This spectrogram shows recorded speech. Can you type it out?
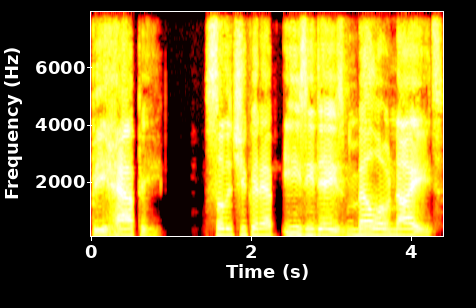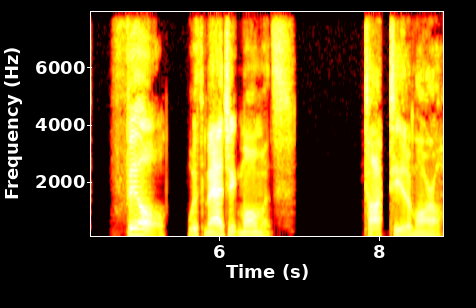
be happy so that you can have easy days, mellow nights filled with magic moments. Talk to you tomorrow.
